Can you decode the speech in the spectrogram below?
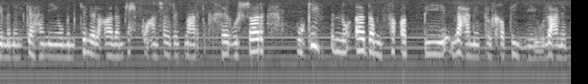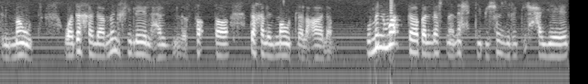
من الكهنة ومن كل العالم بيحكوا عن شجرة معرفه الخير والشر وكيف إنه آدم سقط بلعنة الخطية ولعنة الموت ودخل من خلال هالسقطة دخل الموت للعالم ومن وقتها بلشنا نحكي بشجرة الحياة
